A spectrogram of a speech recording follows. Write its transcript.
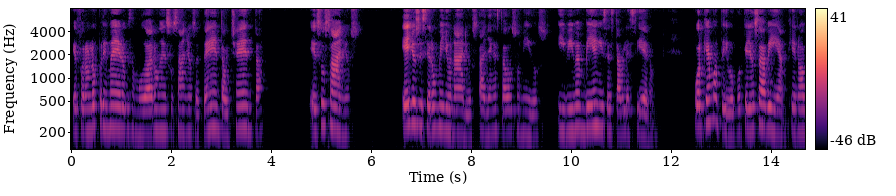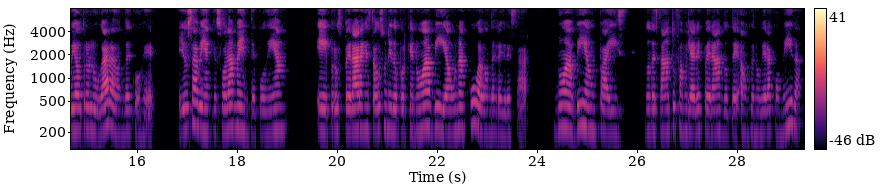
que fueron los primeros que se mudaron en esos años 70, 80, esos años, ellos se hicieron millonarios allá en Estados Unidos y viven bien y se establecieron. ¿Por qué motivo? Porque ellos sabían que no había otro lugar a donde coger. Ellos sabían que solamente podían eh, prosperar en Estados Unidos porque no había una Cuba donde regresar. No había un país donde estaban tus familiares esperándote aunque no hubiera comida.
